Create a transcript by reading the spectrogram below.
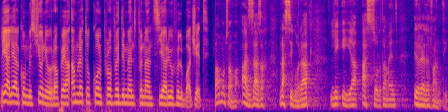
li għaliha l-Kummissjoni Ewropea għamlet ukoll provvediment finanzjarju fil-baġit. Insomma, għaż-żgħażagħ nassigurak li hija assolutament irrelevanti.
